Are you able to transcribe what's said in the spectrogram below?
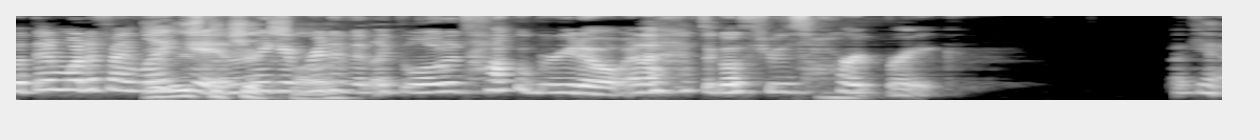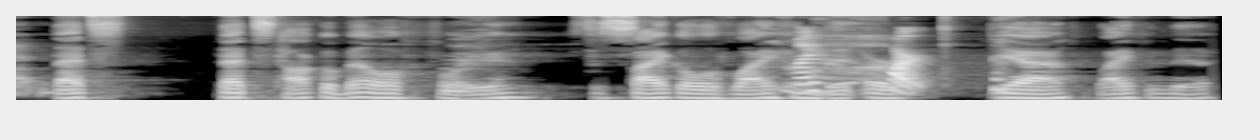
But then what if I like it the and then they get rid of it, like the loaded taco burrito, and I have to go through this heartbreak again? That's that's Taco Bell for you. It's a cycle of life My and death. or- Yeah, life and death.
